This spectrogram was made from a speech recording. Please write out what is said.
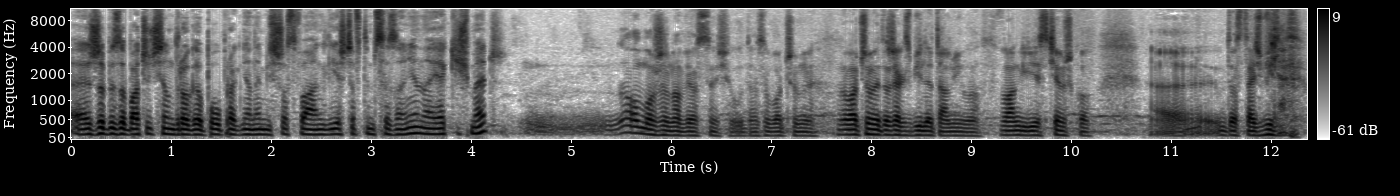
e, żeby zobaczyć tę drogę po upragnione Mistrzostwo Anglii jeszcze w tym sezonie na jakiś mecz? No może na wiosnę się uda, zobaczymy. Zobaczymy też jak z biletami, bo w Anglii jest ciężko dostać bilet.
